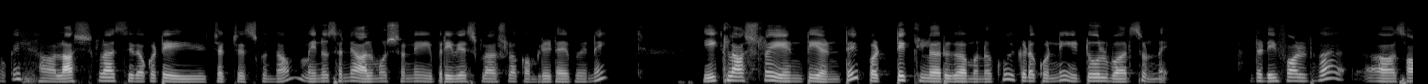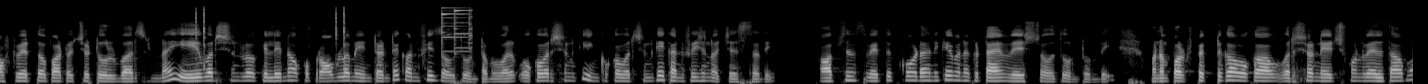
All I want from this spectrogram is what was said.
ఓకే. లాస్ట్ క్లాస్ ఇది ఒకటి చెక్ చేసుకుందాం. మెనూస్ అన్నీ ఆల్మోస్ట్ అన్ని ప్రీవియస్ క్లాస్‌లో కంప్లీట్ అయిపోయినాయి. ఈ క్లాస్‌లో ఏంటి అంటే పర్టిక్యులర్‌గా మనకు ఇక్కడ కొన్ని టూల్ బార్స్ ఉన్నాయి. అంటే డిఫాల్ట్‌గా సాఫ్ట్‌వేర్‌తో పాటు వచ్చే టూల్ బార్స్ ఉన్నాయి. ఏ వెర్షన్‌లోకెళ్ళినా ఒక ప్రాబ్లం ఏంటంటే కన్‌ఫ్యూజ్ అవుతూ ఉంటాము. ఒక వెర్షన్‌కి ఇంకొక వెర్షన్‌కి కన్‌ఫ్యూజన్ వచ్చేస్తుంది ఆప్షన్స్ వెతుక్కోవడానికే మనకు టైం వేస్ట్ అవుతూ ఉంటుంది. మనం పర్ఫెక్ట్‌గా ఒక వర్షన్ నేర్చుకొని వెళ్తాము.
